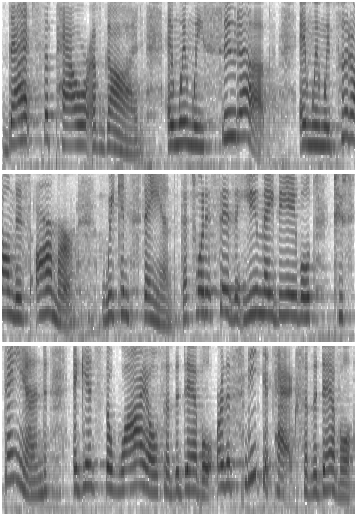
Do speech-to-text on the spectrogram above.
That's the power of God. And when we suit up, and when we put on this armor, we can stand. That's what it says, that you may be able to stand against the wiles of the devil or the sneak attacks of the devil.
